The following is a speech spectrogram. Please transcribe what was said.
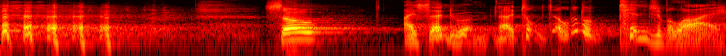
so I said to him, I told a little tinge of a lie.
